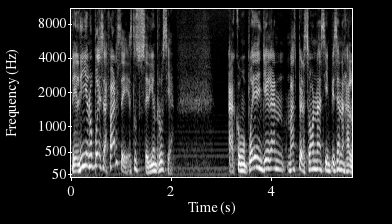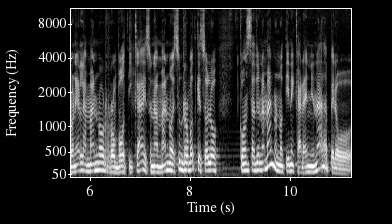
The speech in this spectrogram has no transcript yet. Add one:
Y el niño no puede zafarse. Esto sucedió en Rusia. A como pueden, llegan más personas y empiezan a jalonear la mano robótica. Es una mano, es un robot que solo consta de una mano, no tiene cara ni nada, pero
